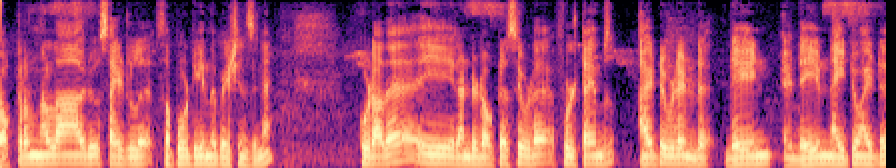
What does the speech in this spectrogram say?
ഡോക്ടർ എന്നുള്ള ആ ഒരു സൈഡിൽ സപ്പോർട്ട് ചെയ്യുന്ന പേഷ്യൻസിനെ കൂടാതെ ഈ രണ്ട് ഡോക്ടേഴ്സ് ഇവിടെ ഫുൾ ടൈം ആയിട്ട് ഇവിടെ ഉണ്ട്. ഡേ ഇൻ ഡേയും നൈറ്റുമായിട്ട്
